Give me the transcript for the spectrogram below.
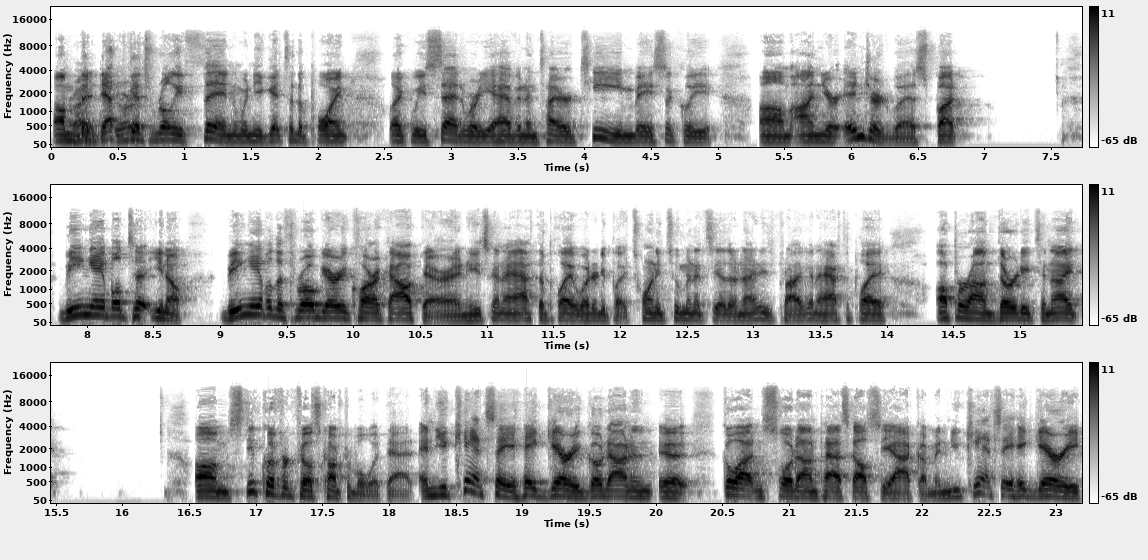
Um, right, the depth sure. gets really thin when you get to the point, like we said, where you have an entire team basically um, on your injured list, but being able to, you know being able to throw Gary Clark out there, and he's going to have to play. What did he play? 22 minutes the other night. He's probably going to have to play up around 30 tonight. Um, Steve Clifford feels comfortable with that, and you can't say, "Hey, Gary, go down and uh, go out and slow down Pascal Siakam," and you can't say, "Hey, Gary,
